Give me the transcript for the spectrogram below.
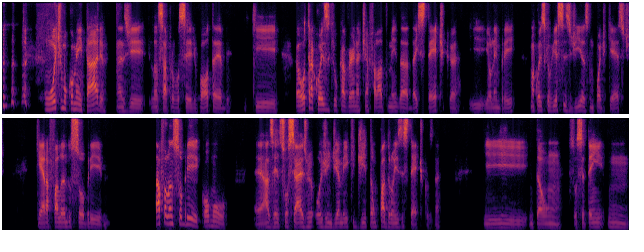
um último comentário, antes de lançar para você de volta, Hebe, que outra coisa que o Caverna tinha falado também da, da estética, e eu lembrei, uma coisa que eu vi esses dias no podcast, que era falando sobre. Estava falando sobre como é, as redes sociais hoje em dia meio que ditam padrões estéticos, né? E então, se você tem um,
